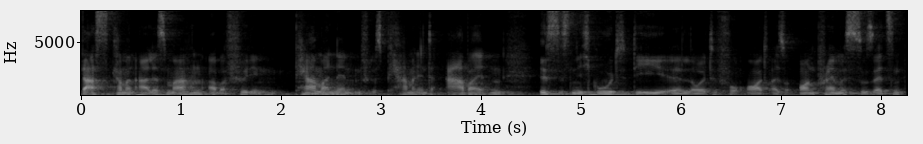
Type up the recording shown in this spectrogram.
Das kann man alles machen, aber für den permanenten, für das permanente Arbeiten ist es nicht gut, die äh, Leute vor Ort, also on-premise zu setzen.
